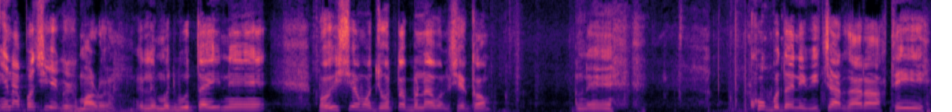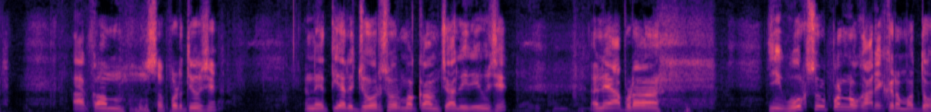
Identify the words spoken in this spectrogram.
એના પછી એક એક માળો એમ. એટલે મજબૂતાઈને ભવિષ્યમાં જોતા બનાવેલ છે કામ. અને ખૂબ બધાની વિચારધારાથી આ કામ સફળ થયું છે. અને અત્યારે જોરશોરમાં કામ ચાલી રહ્યું છે. અને આપણા જે વૃક્ષરોપણનો કાર્યક્રમ હતો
